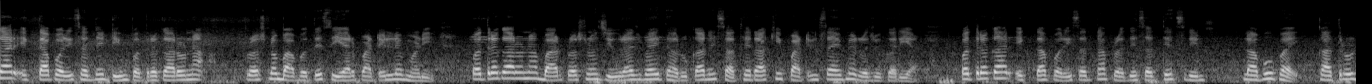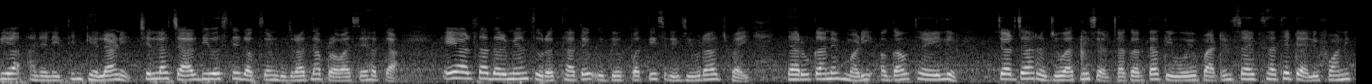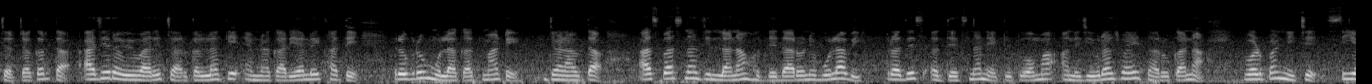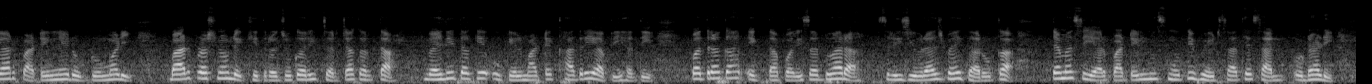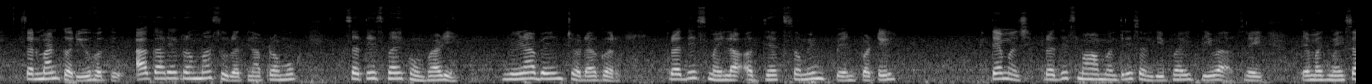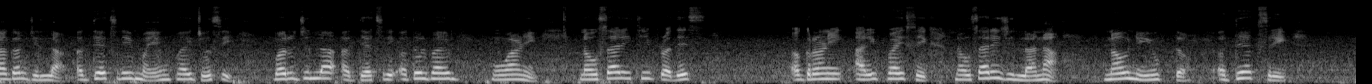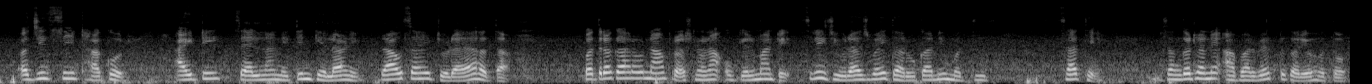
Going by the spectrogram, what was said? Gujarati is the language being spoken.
પત્રકાર એકતા પરિષદની ટીમ પત્રકારોના પ્રશ્નો બાબતે સીઆર પાટીલને મળી. પત્રકારોના બાર પ્રશ્નો જીવરાજભાઈ ધારુકાની સાથે રાખી પાટીલ સાહેબને રજૂ કર્યા. પત્રકાર એકતા પરિષદના પ્રદેશ અધ્યક્ષ શ્રી લાભુભાઈ કાતરોડિયા અને નીતિન ઘેલાણી છેલ્લા ચાર દિવસથી દક્ષિણ ગુજરાતના પ્રવાસે હતા. એ અરસા દરમિયાન સુરત ખાતે ઉદ્યોગપતિ શ્રી જીવરાજભાઈ ધારુકાને મળી અગાઉ થયેલી ચર્ચા રજૂઆતની ચર્ચા કરતા તેઓએ પાટીલ સાહેબ સાથે ટેલિફોનિક ચર્ચા કરતા. આજે રવિવારે ચાર કલાકે એમના કાર્યાલય ખાતે રૂબરૂ મુલાકાત માટે જણાવતા, આસપાસના જિલ્લાના હોદ્દેદારોને બોલાવી પ્રદેશ અધ્યક્ષના નેતૃત્વમાં અને જીવરાજભાઈ ધારુકાના વડપણ નીચે સી. આર. પાટીલને રૂબરૂ મળી બાર પ્રશ્નો લેખિત રજૂ કરી ચર્ચા કરતા. વહેલી તકે ઉકેલ માટે ખાતરી આપી હતી. પત્રકાર એકતા પરિષદ દ્વારા શ્રી જીવરાજભાઈ ધારુકા તેમજ સી આર પાટીલની સ્મૃતિ ભેટ સાથે સાલ ઉડાડી સન્માન કર્યું હતું. આ કાર્યક્રમમાં સુરતના પ્રમુખ સતીશભાઈ કુંભાણી વીણાબેન ચોડાગર, પ્રદેશ મહિલા અધ્યક્ષ સમીમબેન પટેલ તેમજ પ્રદેશ મહામંત્રી સંદીપભાઈ દેવાશ્રય તેમજ મહીસાગર જિલ્લા અધ્યક્ષ શ્રી મયંકભાઈ જોશી, ભરૂચ જિલ્લા અધ્યક્ષ શ્રી અતુલભાઈ મુવાણી, નવસારીથી પ્રદેશ અગ્રણી આરીફભાઈ શેખ, નવસારી જિલ્લાના નવનિયુક્ત અધ્યક્ષ શ્રી અજીતસિંહ ઠાકોર, આઈટી સેલના નીતિન ઘેલાણી, રાવ સાહેબ જોડાયા હતા. પત્રકારોના પ્રશ્નોના ઉકેલ માટે શ્રી જીવરાજભાઈ ધારુકાની મદદ સાથે સંગઠને આભાર વ્યક્ત કર્યો હતો.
